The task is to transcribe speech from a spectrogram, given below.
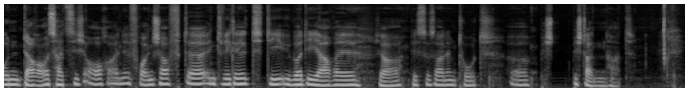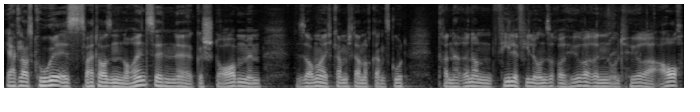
Und daraus hat sich auch eine Freundschaft äh, entwickelt, die über die Jahre, ja, bis zu seinem Tod äh, bestanden hat. Ja, Klaus Kugel ist 2019 äh, gestorben im Sommer. Ich kann mich da noch ganz gut dran erinnern und viele, viele unserer Hörerinnen und Hörer auch.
